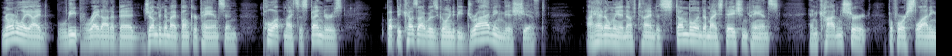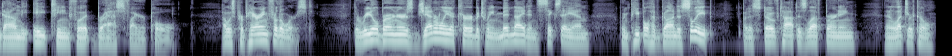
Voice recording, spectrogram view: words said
Normally, I'd leap right out of bed, jump into my bunker pants, and pull up my suspenders. But because I was going to be driving this shift, I had only enough time to stumble into my station pants and cotton shirt before sliding down the 18 foot brass fire pole. I was preparing for the worst. The real burners generally occur between midnight and 6 a.m. when people have gone to sleep, but a stovetop is left burning, an electrical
